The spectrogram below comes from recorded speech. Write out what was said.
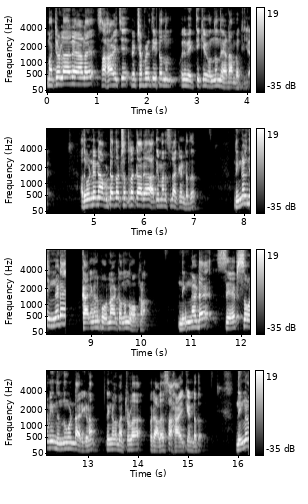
മറ്റുള്ള ഒരാളെ സഹായിച്ച് രക്ഷപ്പെടുത്തിയിട്ടൊന്നും ഒരു വ്യക്തിക്ക് ഒന്നും നേടാൻ പറ്റില്ല. അതുകൊണ്ട് തന്നെ അവിട്ട നക്ഷത്രക്കാർ ആദ്യം മനസ്സിലാക്കേണ്ടത് നിങ്ങൾ നിങ്ങളുടെ കാര്യങ്ങൾ പൂർണമായിട്ടൊന്ന് നോക്കണം. നിങ്ങളുടെ സേഫ് സോണിൽ നിന്നുകൊണ്ടായിരിക്കണം നിങ്ങൾ മറ്റുള്ള ഒരാളെ സഹായിക്കേണ്ടത്. നിങ്ങൾ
